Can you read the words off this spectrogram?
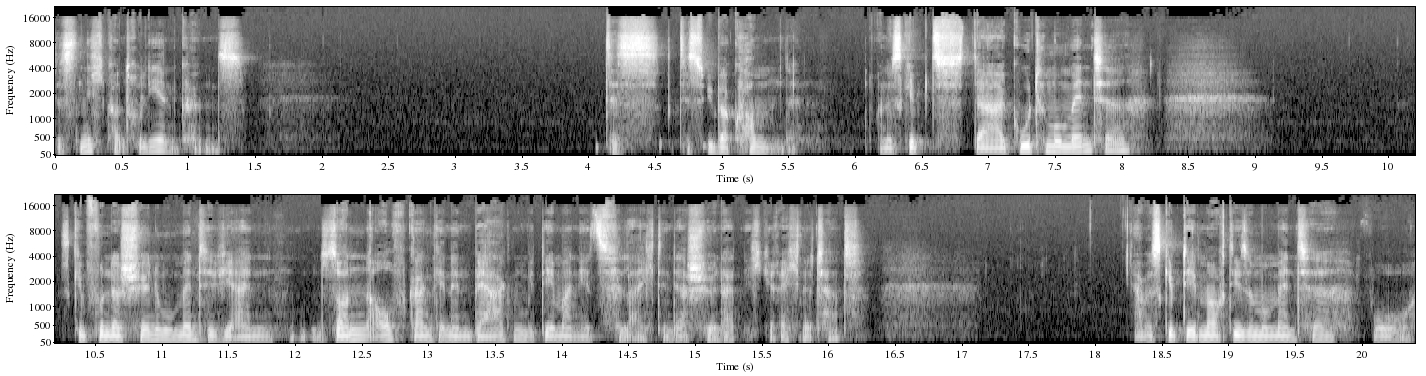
des Nicht-Kontrollieren-Könnens, des, des Überkommenden. Und es gibt da gute Momente, es gibt wunderschöne Momente wie ein Sonnenaufgang in den Bergen, mit dem man jetzt vielleicht in der Schönheit nicht gerechnet hat. Aber es gibt eben auch diese Momente, wo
